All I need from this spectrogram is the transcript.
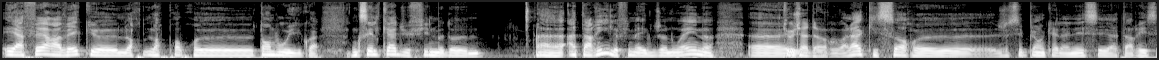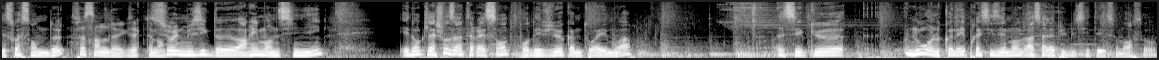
et à faire avec euh, leur, leur, propre euh, tambouille. Quoi. Donc c'est le cas du film de euh, Atari, le film avec John Wayne, euh, que j'adore. Voilà, qui sort, je sais plus en quelle année c'est Atari, c'est 62. 62 exactement. Sur une musique de Henry Mancini. Et donc la chose intéressante pour des vieux comme toi et moi, c'est que nous on le connaît précisément grâce à la publicité, ce morceau.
